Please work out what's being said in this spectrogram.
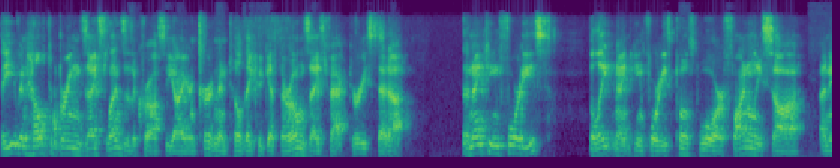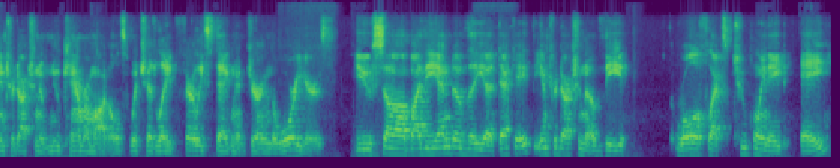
They even helped to bring Zeiss lenses across the Iron Curtain until they could get their own Zeiss factory set up. The 1940s, the late 1940s, post war, finally saw an introduction of new camera models, which had laid fairly stagnant during the war years. You saw by the end of the uh, decade the introduction of the Rolleiflex 2.8A,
